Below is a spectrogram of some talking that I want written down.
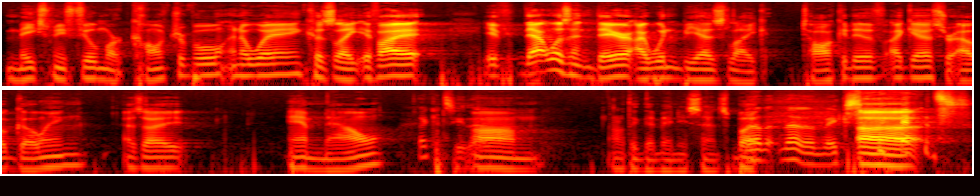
makes me feel more comfortable in a way. Because like if I if that wasn't there, I wouldn't be as like talkative, I guess, or outgoing as I am now. I can see that. Um, I don't think that made any sense, no, but that, no, that makes uh, sense.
